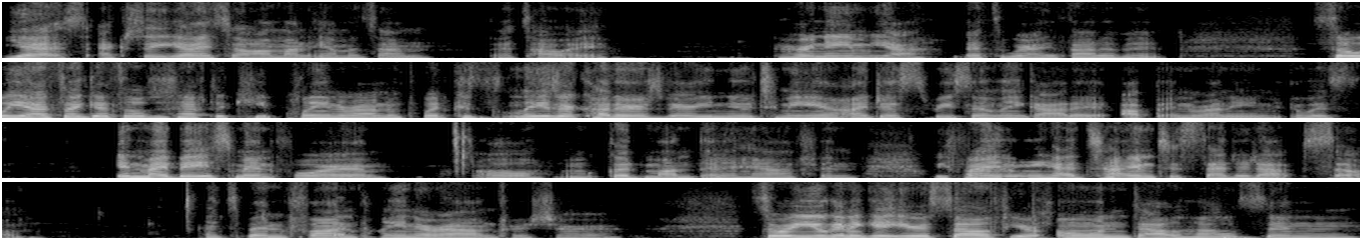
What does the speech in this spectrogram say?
Yes, actually, yeah, I saw them on Amazon. That's how I her name. Yeah, that's where I thought of it. So yes, I guess I'll just have to keep playing around with wood because laser cutter is very new to me. I just recently got it up and running. It was in my basement for oh a good month and a half, and we finally had time to set it up. So it's been fun playing around for sure. So are you gonna get yourself your own dollhouse and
